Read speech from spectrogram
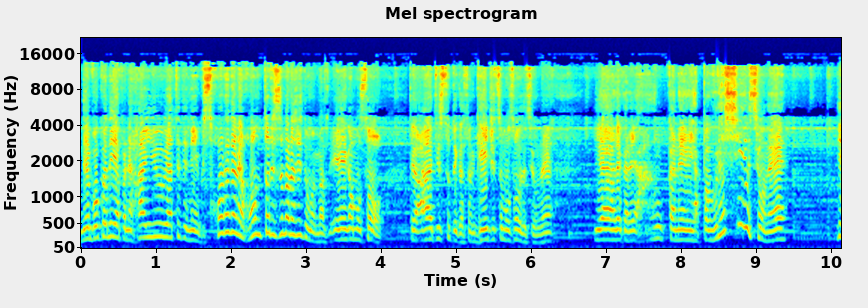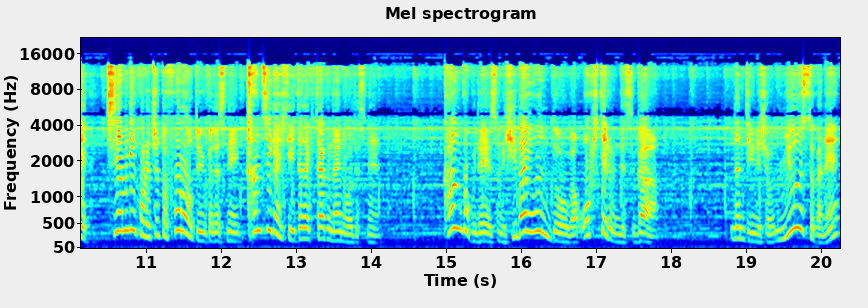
ね、僕はね、やっぱね、俳優やっててね、それがね、本当に素晴らしいと思います。映画もそう。てか、アーティストというか、その芸術もそうですよね。いや、だから、なんかね、やっぱ嬉しいですよね。で、ちなみにこれちょっとフォローというかですね、勘違いしていただきたくないのはですね、韓国でその非売運動が起きてるんですが、なんて言うんでしょう、ニュースとかね、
